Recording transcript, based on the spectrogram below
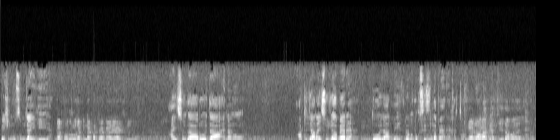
ਪੇਸ਼ੈਂਟ ਨੂੰ ਸਮਝਾਈ ਗਈ ਹੈ। ਡਾਕਟਰ ਸਾਹਿਬ ਉਹਦਾ ਕਿੰਨਾ ਖਰਚਾ ਪੈ ਰਿਹਾ ਆਈਸੀਯੂ ਦਾ? ਆਈਸੀਯੂ ਦਾ ਰੋਜ਼ ਦਾ ਇਹਨਾਂ ਨੂੰ 8000 ਆਈਸੀਯੂ ਦਾ ਪੈ ਰਿਹਾ 2000 ਦੀ ਇਹਨਾਂ ਨੂੰ ਆਕਸੀਜਨ ਦਾ ਪੈ ਰਿਹਾ ਖਰਚਾ। ਕਿੰਨਾ ਰੌਲਾ ਕਿਸ ਚੀਜ਼ ਦਾ ਪਾਇਆ ਜੀ ਇਹਨਾਂ ਨੇ?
